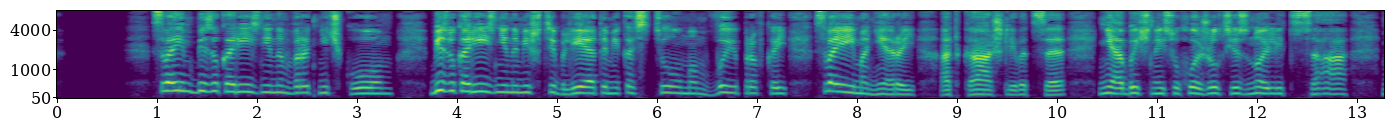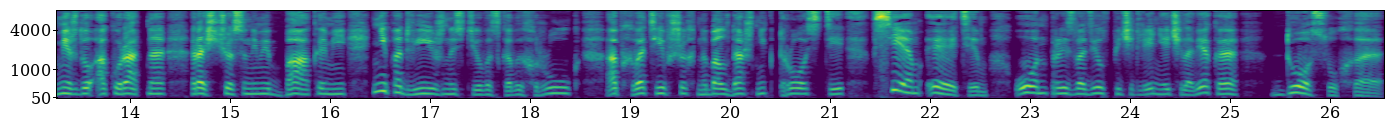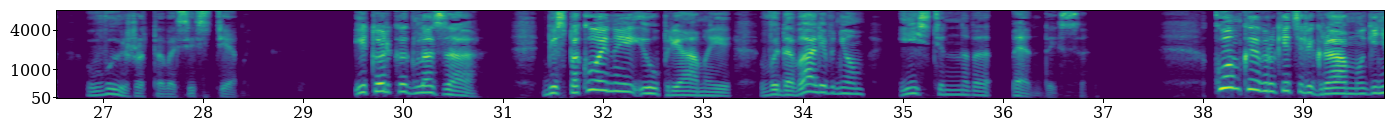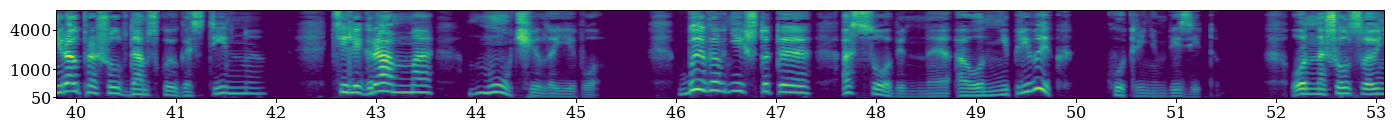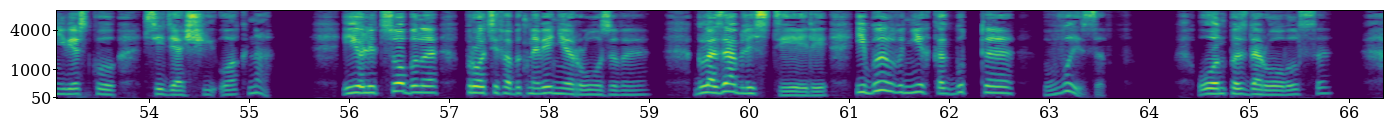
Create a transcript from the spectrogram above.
своим безукоризненным воротничком, безукоризненными штиблетами, костюмом, выправкой, своей манерой откашливаться, необычной сухой желтизной лица между аккуратно расчесанными баками, неподвижностью восковых рук, обхвативших набалдашник трости. Всем этим он производил впечатление человека досуха выжатого системой. И только глаза, беспокойные и упрямые, выдавали в нем истинного Пендейса. Комкая в руке телеграмму, генерал прошел в дамскую гостиную. Телеграмма мучила его. Было в ней что-то особенное, а он не привык к утренним визитам. Он нашел свою невестку, сидящей у окна. Ее лицо было против обыкновения розовое, глаза блестели, и был в них как будто вызов. Он поздоровался,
